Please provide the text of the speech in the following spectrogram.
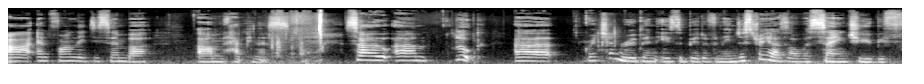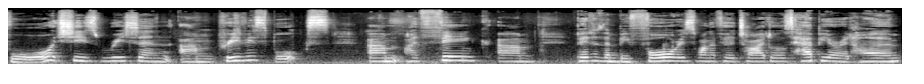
Uh, and finally, December, um, happiness. So, um, look, uh, Gretchen Rubin is a bit of an industry, as I was saying to you before. She's written um, previous books. Um, I think um, Better Than Before is one of her titles, Happier at Home.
